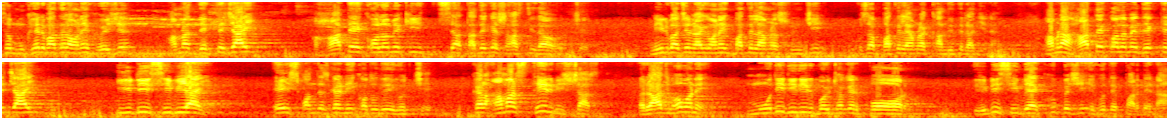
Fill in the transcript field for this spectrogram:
সব মুখের বাতলা অনেক হয়েছে। আমরা দেখতে চাই, হাতে কলমে কি তাদেরকে শাস্তি দেওয়া হচ্ছে। নির্বাচনের আগে অনেক বাতিলে আমরা শুনছি, ওসব বাতিলে আমরা কান দিতে রাজি না। আমরা হাতে কলমে দেখতে চাই ইডি সিবিআই এই সন্দেশকারী নিয়ে কত দূর এগোচ্ছে। কারণ আমার স্থির বিশ্বাস, রাজভবনে মোদি দিদির বৈঠকের পর ইডি, সিবিআই খুব বেশি এগোতে পারবে না।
